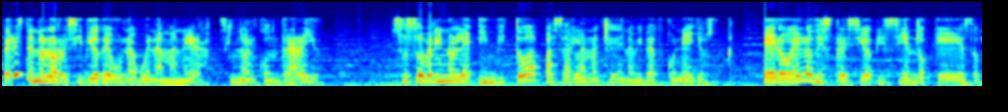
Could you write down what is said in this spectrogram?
pero este no lo recibió de una buena manera, sino al contrario. Su sobrino le invitó a pasar la noche de Navidad con ellos, pero él lo despreció diciendo que eso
